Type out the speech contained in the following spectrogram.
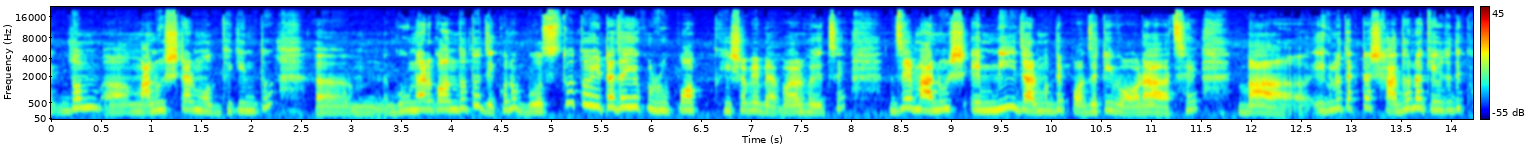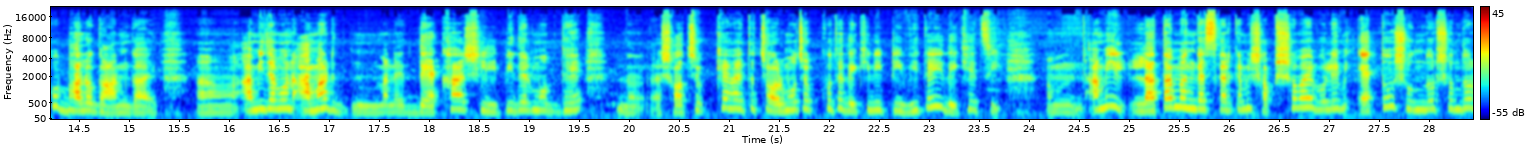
একদম মানুষটার মধ্যে কিন্তু গুণ আর গন্ধ তো যে কোনো বস্তু তো এটা যাই হোক রূপক হিসাবে ব্যবহার হয়েছে, যে মানুষ এমনিই যার মধ্যে পজিটিভ অরা আছে বা এগুলো তো একটা সাধনা, কেউ যদি খুব ভালো গান গায় আমি যেমন আমার মানে দেখা শিল্পীদের মধ্যে স্বচক্ষে হয়তো চর্মচক্ষুতে দেখিনি, টিভিতেই দেখেছি আমি লতা মঙ্গেশকরকে আমি সবসময় বলি এত সুন্দর সুন্দর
